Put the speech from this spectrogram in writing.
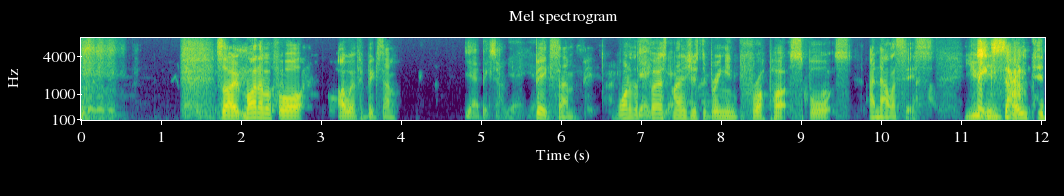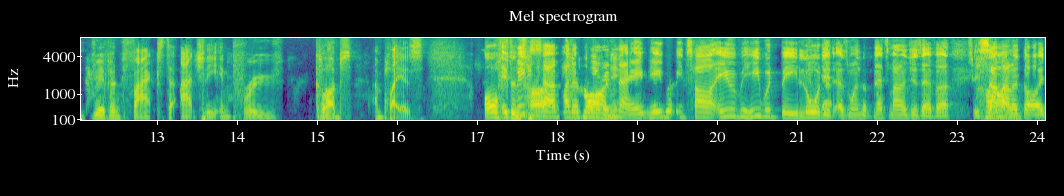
so my number four, I went for Big Sam. Yeah, Big Sam. Yeah, yeah. Big Sam, one of the yeah, first yeah, managers to bring in proper sports analysis, using data-driven facts to actually improve clubs and players. Often, if Big Sam had a foreign name, he would be tar- he would be, he would be lauded as one of the best managers ever. It's Sam Allardyce.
